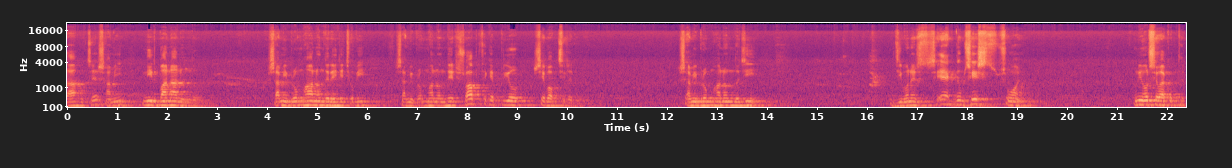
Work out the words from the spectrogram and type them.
নাম হচ্ছে স্বামী নির্বাণানন্দ। স্বামী ব্রহ্মানন্দের এই যে ছবি, স্বামী ব্রহ্মানন্দের সব থেকে প্রিয় সেবক ছিলেন স্বামী ব্রহ্মানন্দজি, জীবনের সে একদম শেষ সময়, উনি ওর সেবা করতেন।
